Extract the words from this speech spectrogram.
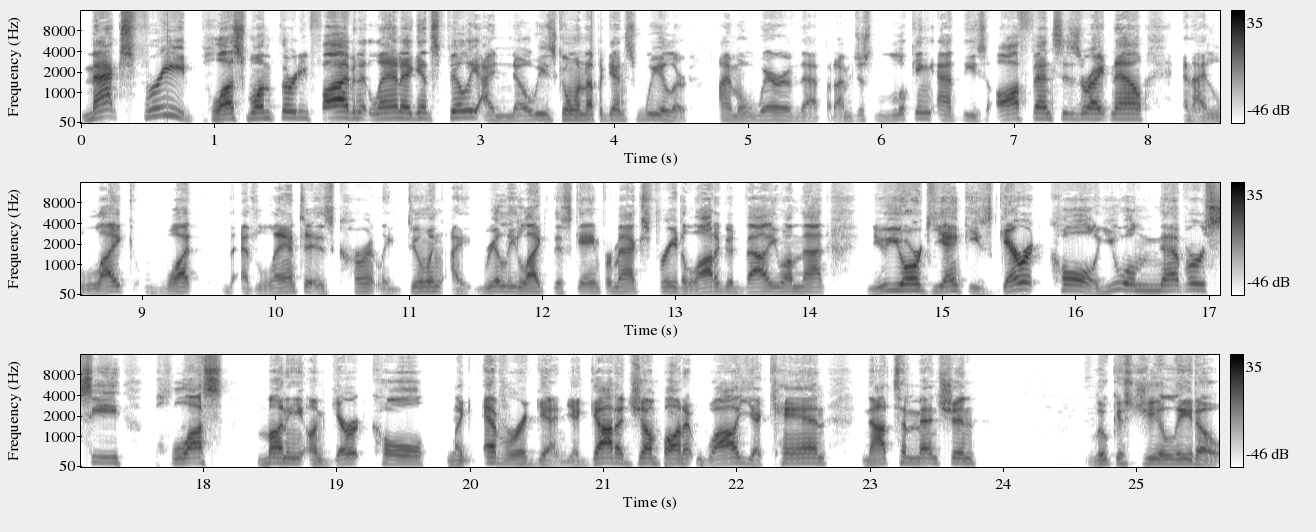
Max Fried plus 135 in Atlanta against Philly. I know he's going up against Wheeler. I'm aware of that, but I'm just looking at these offenses right now, and I like what Atlanta is currently doing. I really like this game for Max Fried. A lot of good value on that. New York Yankees, Gerrit Cole. You will never see plus money on Gerrit Cole like mm. ever again. You got to jump on it while you can, not to mention Lucas Giolito,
